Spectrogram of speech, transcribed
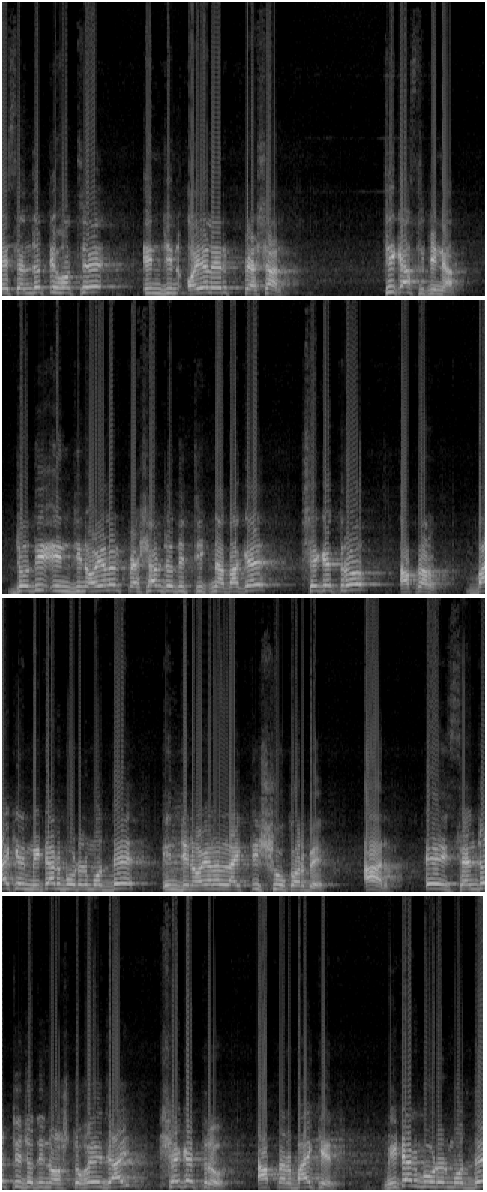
এই সেন্সরটি হচ্ছে ইঞ্জিন অয়েলের প্রেসার ঠিক আছে কিনা? যদি ইঞ্জিন অয়েলের প্রেসার যদি ঠিক না থাকে সেক্ষেত্রে আপনার বাইকের মিটার বোর্ডের মধ্যে ইঞ্জিন অয়েলের লাইটটি শো করবে। আর এই সেন্সরটি যদি নষ্ট হয়ে যায়, সেক্ষেত্রেও আপনার বাইকের মিটার বোর্ডের মধ্যে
